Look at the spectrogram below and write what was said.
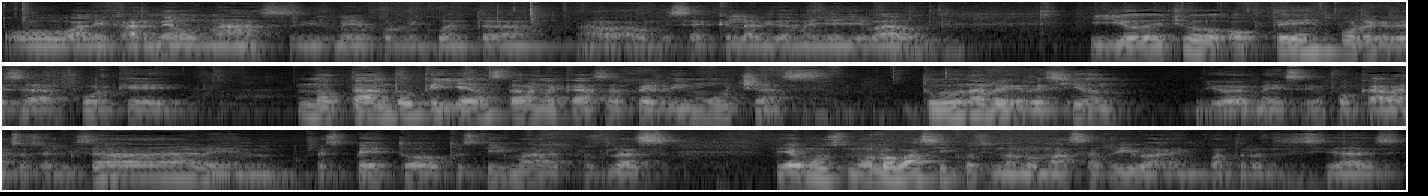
o alejarme aún más, irme por mi cuenta a, donde sea que la vida me haya llevado. Y yo de hecho opté por regresar porque notando que ya no estaba en la casa, perdí muchas. Tuve una regresión. Yo me enfocaba en socializar, en respeto, autoestima, pues las, digamos, no lo básico, sino lo más arriba en cuanto a las necesidades.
